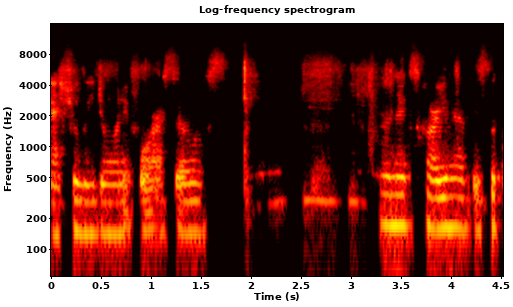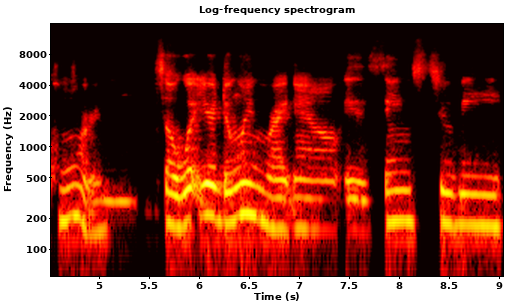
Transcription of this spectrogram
actually doing it for ourselves. The next card you have is the corn. So what you're doing right now is seems to be,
